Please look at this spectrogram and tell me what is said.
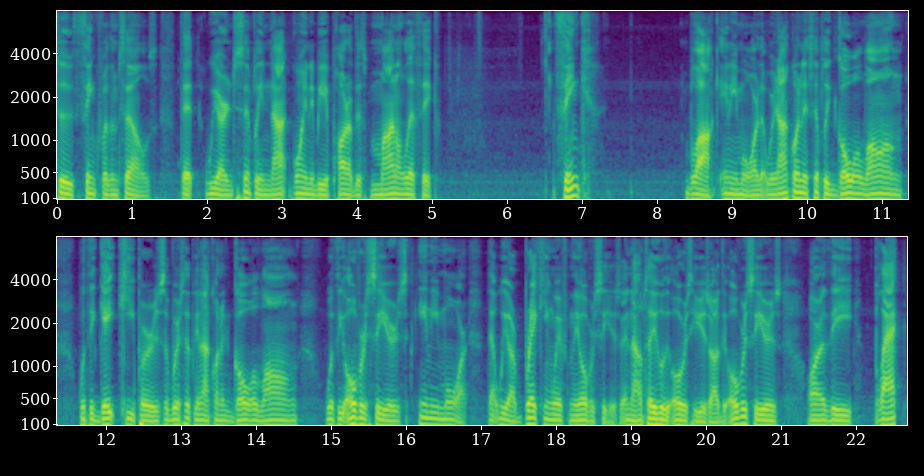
to think for themselves. That we are simply not going to be a part of this monolithic think block anymore. That we're not going to simply go along with the gatekeepers. that We're simply not going to go along with the overseers anymore. That we are breaking away from the overseers. And I'll tell you who the overseers are. The overseers are the black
